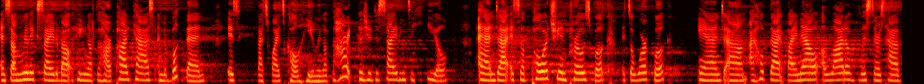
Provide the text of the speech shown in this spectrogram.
And so I'm really excited about Healing of the Heart podcast. And the book then is that's why it's called Healing of the Heart, because you're deciding to heal. And uh, it's a poetry and prose book. It's a workbook. And um, I hope that by now a lot of listeners have,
